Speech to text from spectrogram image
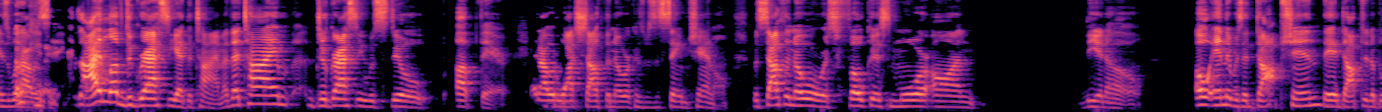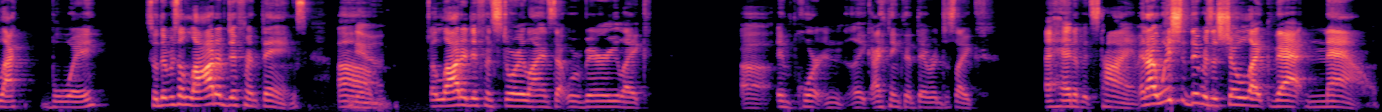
is what okay. I was saying because I loved Degrassi at the time. At that time, Degrassi was still up there, and I would watch South of Nowhere because it was the same channel. But South of Nowhere was focused more on you know, oh, and there was adoption. They adopted a black boy. So there was a lot of different things. Um, yeah. A lot of different storylines that were very like uh important. Like I think that they were just like ahead of its time. And I wish that there was a show like that now.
